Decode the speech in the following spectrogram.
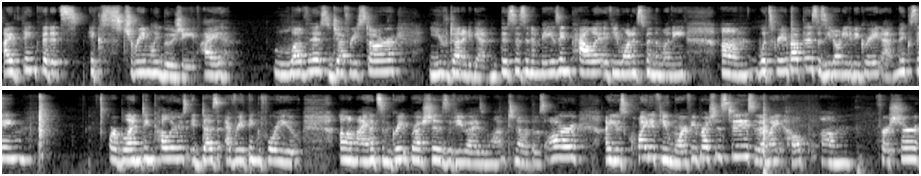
I think that it's extremely bougie. I love this Jeffree Star you've done it again. This is an amazing palette if you want to spend the money. Um, what's great about this is you don't need to be great at mixing or blending colors. It does everything for you. Um, I had some great brushes if you guys want to know what those are. I used quite a few Morphe brushes today, so that might help um, for sure.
